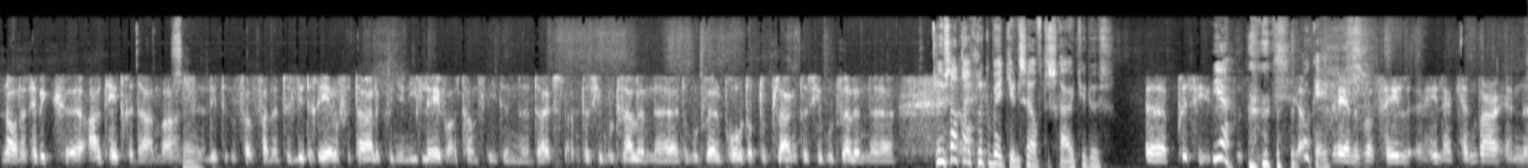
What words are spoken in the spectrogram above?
nou, dat heb ik altijd gedaan. Maar van het literaire vertalen kun je niet leven, althans niet in Duitsland. Dus je moet wel een, er moet wel brood op de plank, dus je moet wel een... u zat eigenlijk een beetje in hetzelfde schuitje dus. Uh, precies. Ja, ja. oké. Okay. en het was heel, heel herkenbaar. En uh,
